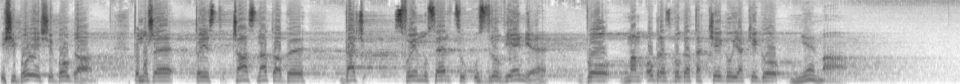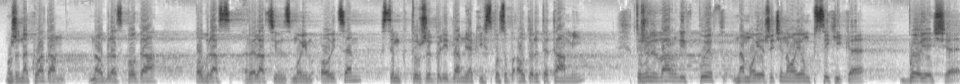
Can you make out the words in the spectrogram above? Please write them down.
Jeśli boję się Boga, to może to jest czas na to, aby dać swojemu sercu uzdrowienie, bo mam obraz Boga takiego, jakiego nie ma. Może nakładam na obraz Boga obraz relacji z moim ojcem, z tym, którzy byli dla mnie w jakiś sposób autorytetami, którzy wywarli wpływ na moje życie, na moją psychikę. Boję się,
